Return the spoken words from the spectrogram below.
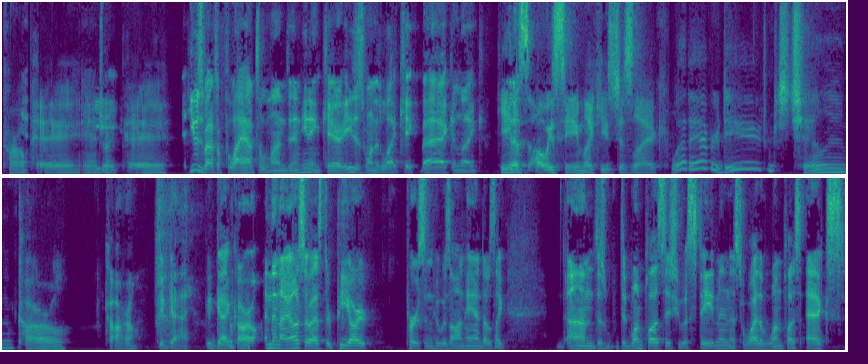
Carl Pay, Android Pay. he was about to fly out to London. He didn't care. He just wanted to like kick back and like He You know- always seem like he's just like, whatever, dude. I'm just chilling. I'm Carl. Carl, good guy, good guy, Carl. And then I also asked their PR person who was on hand. I was like, um, "Does did OnePlus issue a statement as to why the OnePlus X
